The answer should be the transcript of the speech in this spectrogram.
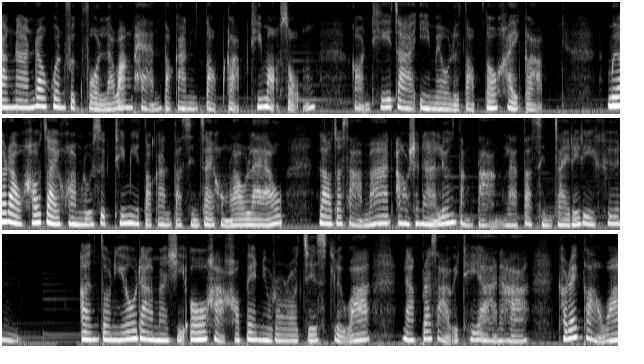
ดังนั้นเราควรฝึกฝนและวางแผนต่อการตอบกลับที่เหมาะสม ก่อนที่จะอีเมล หรือตอบโต้ใครกลับ เมื่อเราเข้าใจความรู้สึกที่มีต่อการตัดสินใจของเราแล้ว เราจะสามารถเอาชนะเรื่องต่างๆ และตัดสินใจได้ดีขึ้นอันโตนิโอ ดามาซิโอ ค่ะ เขาเป็น neurologist หรือว่านักประสาทวิทยานะคะ เขาได้กล่าวว่า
